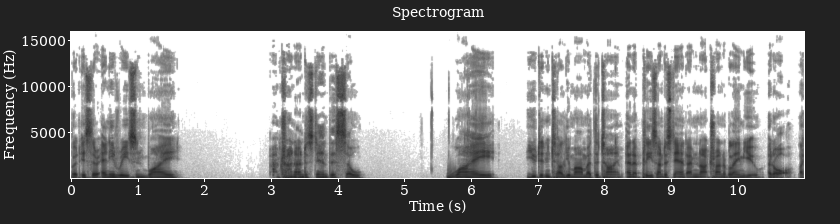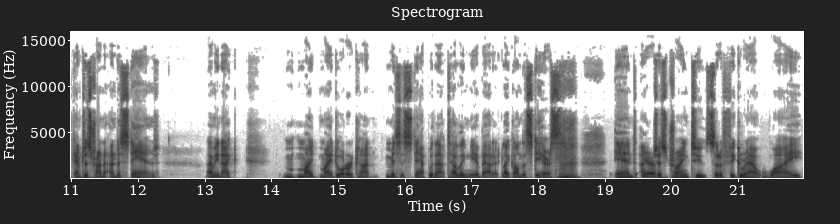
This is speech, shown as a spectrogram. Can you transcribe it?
But is there any reason why? I'm trying to understand this. So, why you didn't tell your mom at the time? And uh, please understand, I'm not trying to blame you at all. Like I'm just trying to understand. I mean, I my my daughter can't miss a step without telling me about it, like on the stairs, and Yeah. I'm just trying to sort of figure out why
